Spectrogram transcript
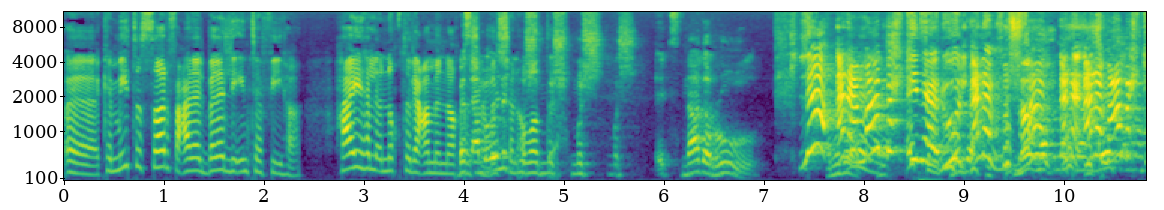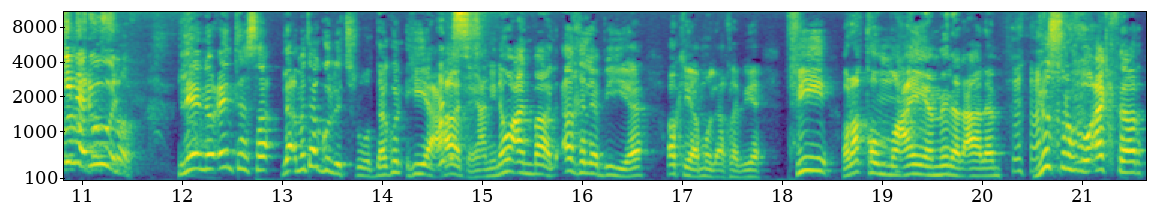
آه كمية الصرف على البلد اللي أنت فيها. هاي هلا النقطة اللي عم نناقشها بس عم بقول لك مش اوضح مش مش مش اتس نوت ا رول أنا ما بحكي انها rule أنا مش أنا أنا ما عم بحكي انها rule لأنه أنت ص... لا ما أقول it's rule أقول هي عادة يعني نوعا ما الأغلبية okay مو الأغلبية في رقم معين من العالم يصرفوا أكثر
